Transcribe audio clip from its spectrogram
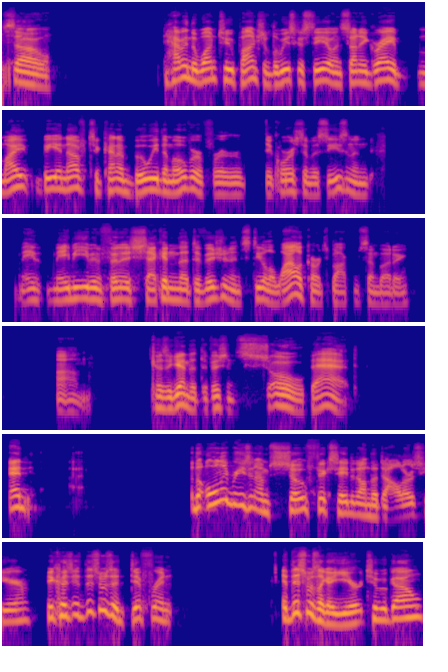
so having the one-two punch of Luis Castillo and Sonny Gray might be enough to kind of buoy them over for the course of a season and maybe maybe even finish second in that division and steal a wild card spot from somebody. Um, because again, the division's so bad, and the only reason I'm so fixated on the dollars here because if this was a different, if this was like a year or two ago,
